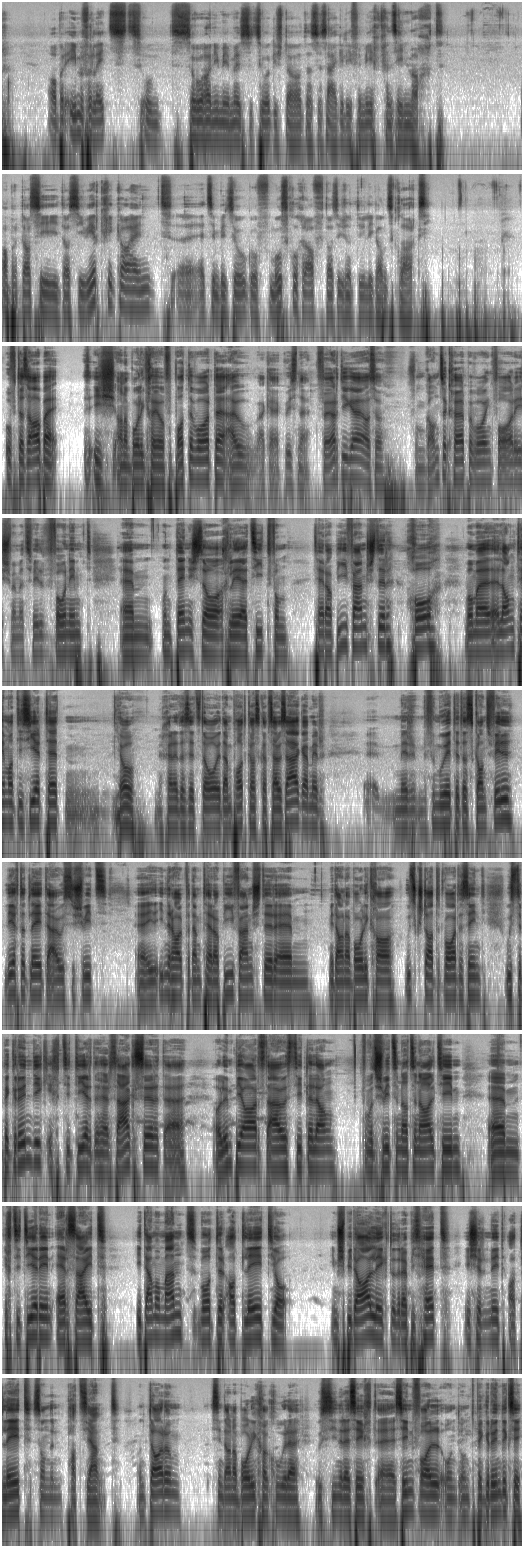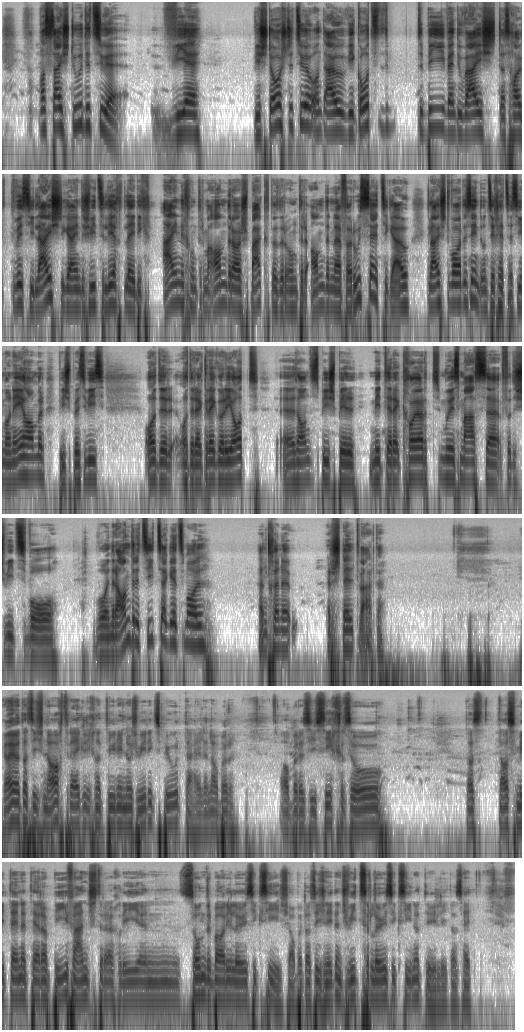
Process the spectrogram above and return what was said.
aber immer verletzt und so habe ich mir müssen zugestehen, dass es eigentlich für mich keinen Sinn macht. Aber dass sie, dass sie Wirkung haben, äh, jetzt in Bezug auf Muskelkraft, das ist natürlich ganz klar gewesen. Auf das aber ist Anabolika ja verboten worden, auch wegen gewissen Gefährdungen, also vom ganzen Körper, der in Gefahr ist, wenn man zu viel vornimmt. Ähm, und dann ist so ein eine Zeit vom Therapiefenster gekommen, wo man lange thematisiert hat. Ja, wir können das jetzt hier in diesem Podcast glaube ich, auch sagen. Wir, wir, vermuten, dass ganz viele Leichtathleten auch aus der Schweiz äh, innerhalb von dem Therapiefenster ähm, mit Anabolika ausgestattet worden sind. Aus der Begründung, ich zitiere den Herrn Sägser, der Olympiarzt auch eine Zeit lang vom Schweizer Nationalteam. Ähm, ich zitiere ihn, er sagt, in dem Moment, wo der Athlet ja im Spital liegt oder etwas hat, ist er nicht Athlet, sondern Patient. Und darum sind Anabolika-Kuren aus seiner Sicht äh, sinnvoll und, und begründet gewesen. Was sagst du dazu? Wie, wie stehst du dazu und auch wie geht es dabei, wenn du weißt, dass halt gewisse Leistungen in der Schweizer Lichtathletik eigentlich unter einem anderen Aspekt oder unter anderen Voraussetzungen auch geleistet worden sind und sich jetzt ein Simon Ehammer beispielsweise oder, oder ein Gregoriot, äh, ein anderes Beispiel, mit muss messen von der Schweiz, wo, wo in einer anderen Zeit, sage ich jetzt mal, haben können erstellt werden. Ja, ja, das ist nachträglich natürlich noch schwierig zu beurteilen, aber aber es ist sicher so, dass das mit diesen Therapiefenstern ein eine sonderbare Lösung war. Aber das ist nicht eine Schweizer Lösung natürlich. Das hat,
